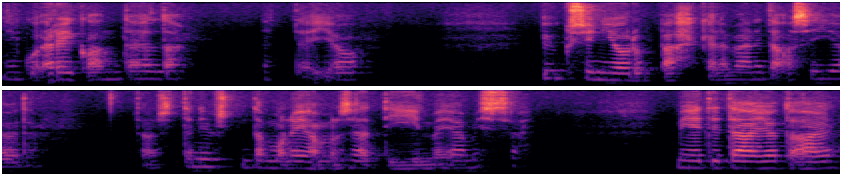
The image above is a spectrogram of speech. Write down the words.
niin kuin eri kanteilta, että ei ole yksin joudu pähkäilemään niitä asioita. Että on sitten just niitä moniammatillisia tiimejä, missä mietitään jotain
